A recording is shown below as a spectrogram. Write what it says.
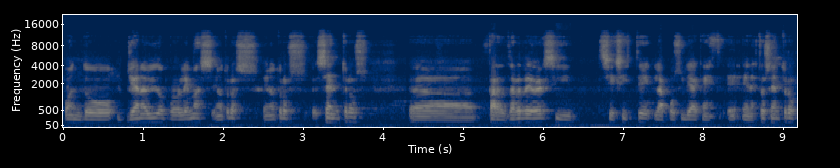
cuando ya han habido problemas en otros, en otros centros para tratar de ver si, si existe la posibilidad que en, estos centros,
